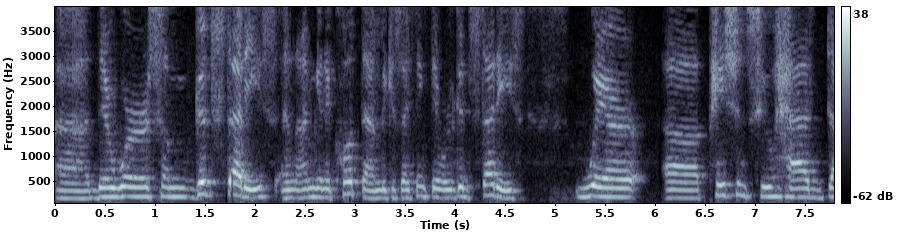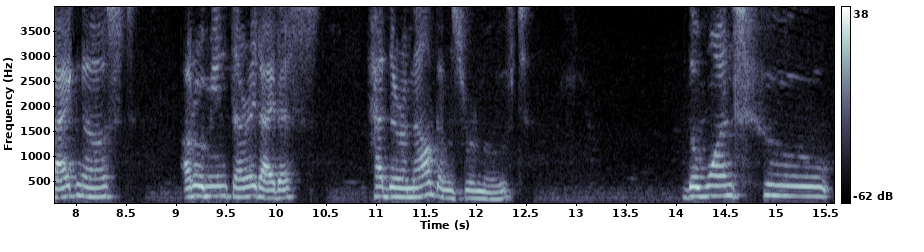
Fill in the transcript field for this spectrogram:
Uh, there were some good studies, and I'm going to quote them because I think they were good studies, where uh, patients who had diagnosed autoimmune thyroiditis had their amalgams removed. The ones who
